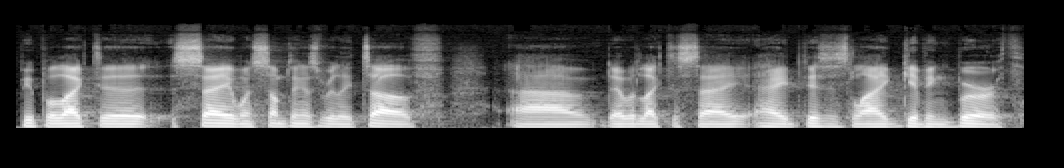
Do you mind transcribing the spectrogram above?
people like to say when something is really tough uh, they would like to say, "Hey, this is like giving birth.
